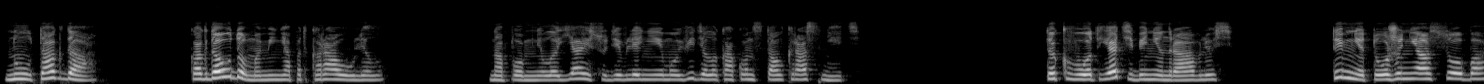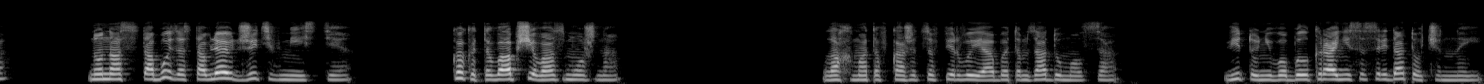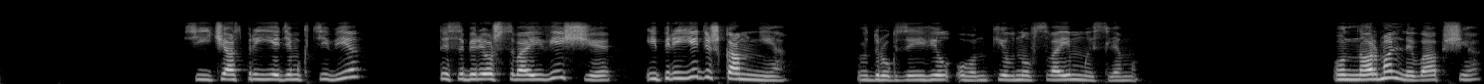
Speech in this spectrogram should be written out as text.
Ну, тогда когда у дома меня подкараулил. Напомнила я и с удивлением увидела, как он стал краснеть. Так вот, я тебе не нравлюсь. Ты мне тоже не особо. Но нас с тобой заставляют жить вместе. Как это вообще возможно? Лохматов, кажется, впервые об этом задумался. Вид у него был крайне сосредоточенный. Сейчас приедем к тебе, ты соберешь свои вещи и переедешь ко мне, вдруг заявил он, кивнув своим мыслям. Он нормальный вообще?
